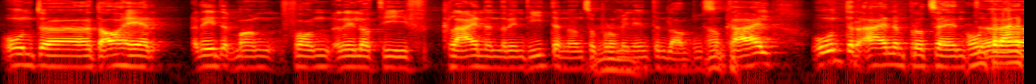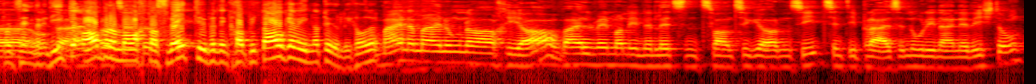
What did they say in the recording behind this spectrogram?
Und äh, daher redet man von relativ kleinen Renditen an so prominenten Lagen. Zum Teil unter einem Prozent. Unter einer äh, Prozent Rendite, einem aber Prozent. macht das Wett über den Kapitalgewinn natürlich, oder? Meiner Meinung nach ja, weil wenn man in den letzten 20 Jahren sieht, sind die Preise nur in eine Richtung.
